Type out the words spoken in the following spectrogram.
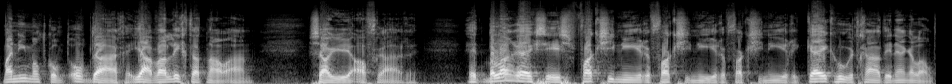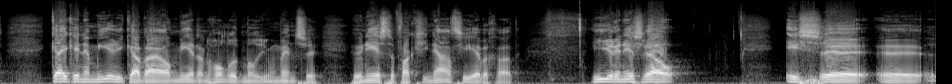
Maar niemand komt opdagen. Ja, waar ligt dat nou aan? Zou je je afvragen. Het belangrijkste is vaccineren, vaccineren, vaccineren. Kijk hoe het gaat in Engeland. Kijk in Amerika, waar al meer dan 100 miljoen mensen hun eerste vaccinatie hebben gehad. Hier in Israël is uh, uh,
